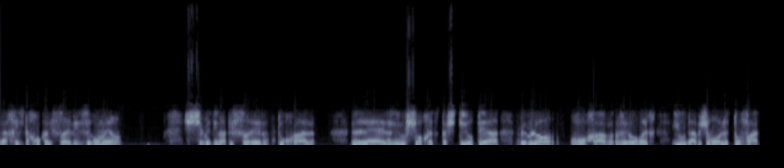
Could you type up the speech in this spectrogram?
להכיל את החוק הישראלי זה אומר שמדינת ישראל תוכל למשוך את תשתיותיה במלוא רוחב ואורך יהודה ושומרון לטובת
